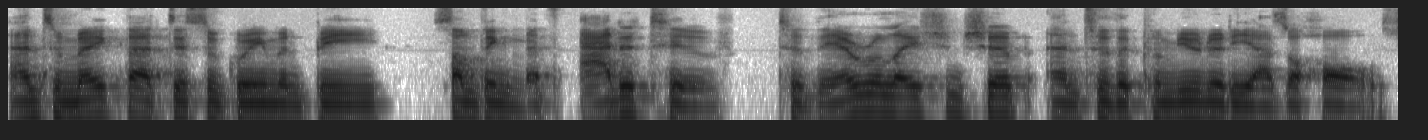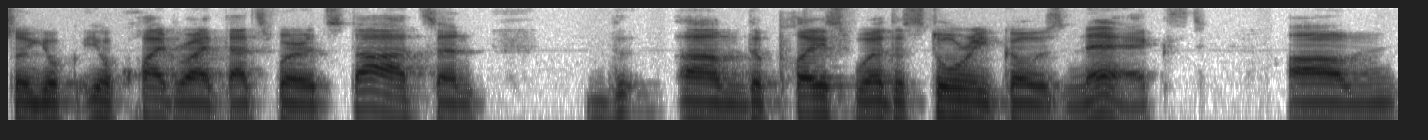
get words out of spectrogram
and to make that disagreement be something that's additive to their relationship and to the community as a whole. So you're you're quite right. That's where it starts, and the, um, the place where the story goes next um,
